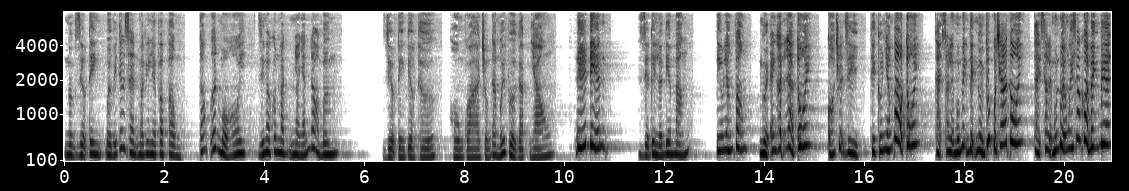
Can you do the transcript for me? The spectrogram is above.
Ngực Diệu tinh bởi vì tức giận mà kinh liệt vào phòng, Tóc ướt mồ hôi, Dính vào khuôn mặt nhỏ nhắn đỏ bừng. Diệu tinh tiểu thư Hôm qua chúng ta mới vừa gặp nhau. Đế tiên! Diệu tinh lớn tiếng mắng. Tiêu Lăng Phong, người anh hận là tôi. Có chuyện gì thì cứ nhắm vào tôi. Tại sao lại muốn bệnh viện ngừng thuốc của cha tôi? Tại sao lại muốn đuổi ông ấy ra khỏi bệnh viện?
